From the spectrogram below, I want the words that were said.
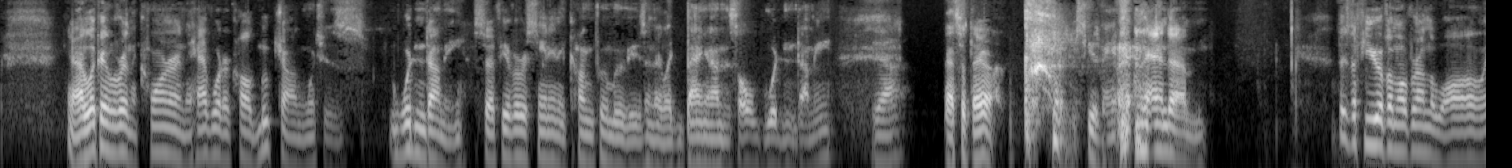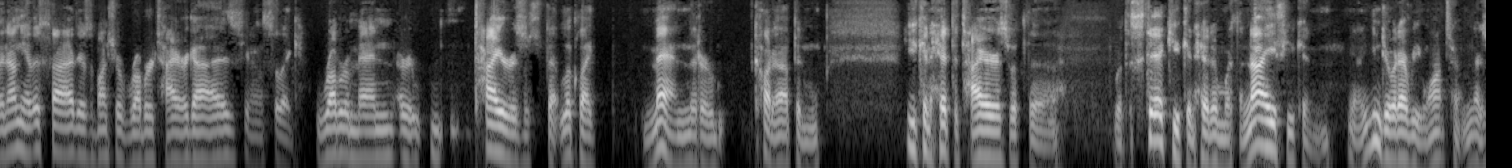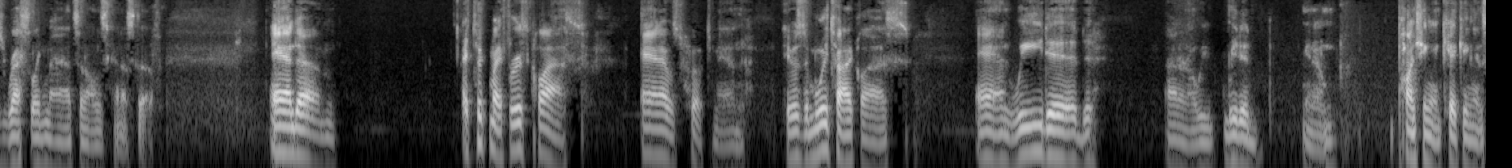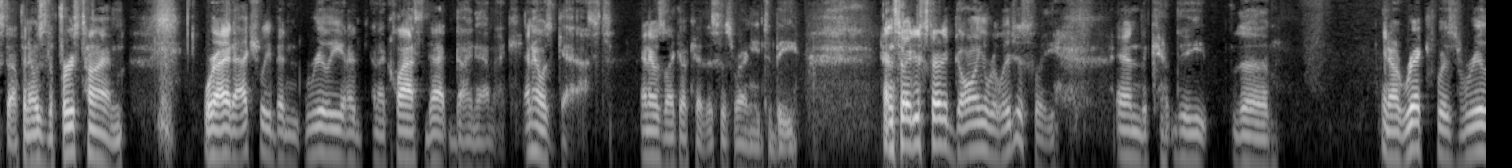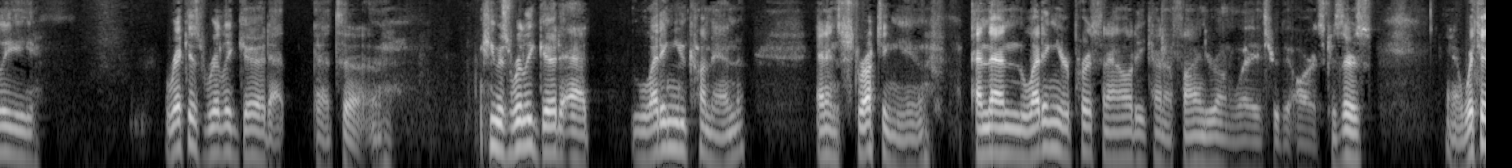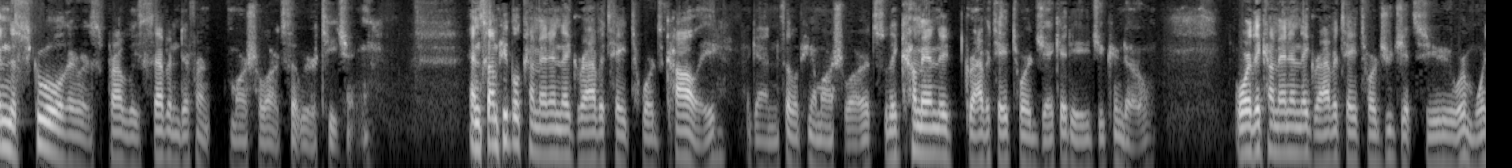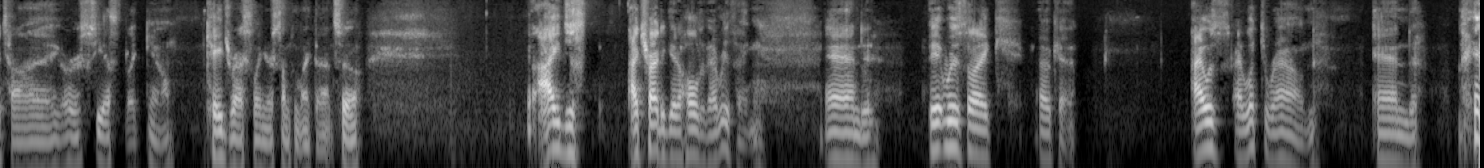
You know, I look over in the corner, and they have what are called mook jong, which is wooden dummy. So if you've ever seen any kung fu movies, and they're like banging on this old wooden dummy, yeah, that's what they are. Excuse me. and um, there's a few of them over on the wall, and on the other side, there's a bunch of rubber tire guys. You know, so like rubber men or tires that look like men that are cut up, and you can hit the tires with the with a stick. You can hit them with a knife. You can you know you can do whatever you want to them. There's wrestling mats and all this kind of stuff. And um, I took my first class, and I was hooked, man. It was a Muay Thai class, and we did. I don't know. We we did you know punching and kicking and stuff. And it was the first time where I had actually been really in a, in a class that dynamic. And I was gassed. And I was like, okay, this is where I need to be. And so I just started going religiously. And the, the, the, you know, Rick was really, Rick is really good at, at, uh, he was really good at letting you come in and instructing you and then letting your personality kind of find your own way through the arts because there's you know, within the school, there was probably seven different martial arts that we were teaching. And some people come in and they gravitate towards Kali, again, Filipino martial arts. So they come in, they gravitate toward JKD, Do, or they come in and they gravitate toward Jiu-Jitsu or Muay Thai or CS, like, you know, cage wrestling or something like that. So I just, I tried to get a hold of everything. And it was like, okay. I was, I looked around and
